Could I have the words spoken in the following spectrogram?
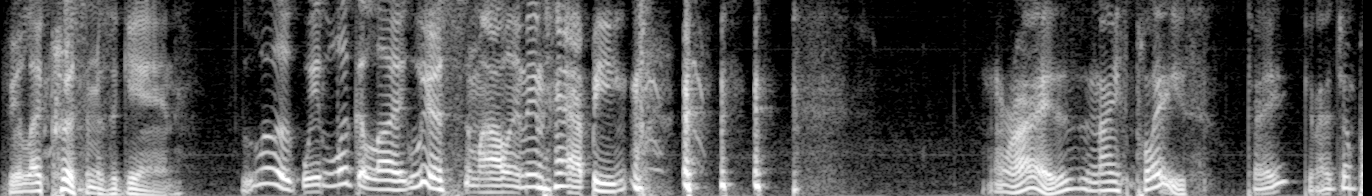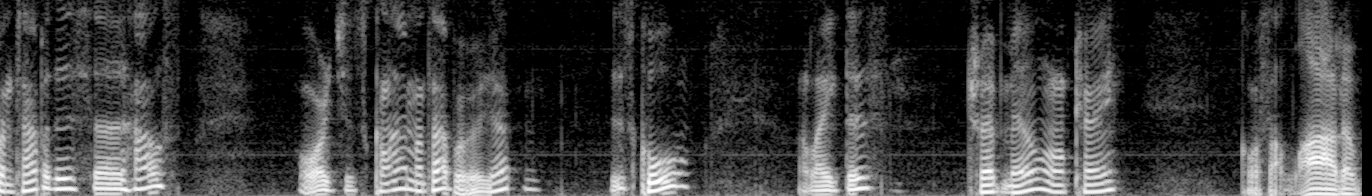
Feel like Christmas again. Look, we look alike. We are smiling and happy. All right, this is a nice place. Okay, can I jump on top of this uh, house? Or just climb on top of it? Yep. This is cool. I like this. Treadmill, okay. Costs a lot of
